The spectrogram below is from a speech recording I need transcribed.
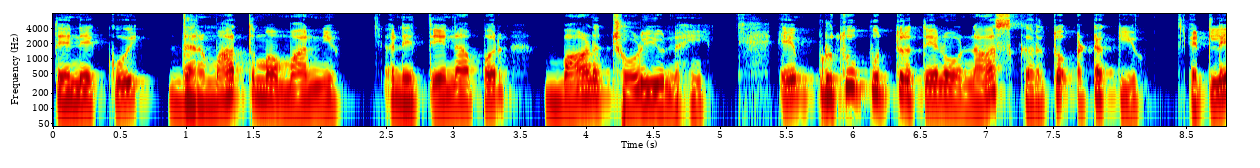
તેને કોઈ ધર્માત્મા માન્યો અને તેના પર બાણ છોડ્યું નહીં. એમ પૃથુપુત્ર તેનો નાશ કરતો અટક્યો એટલે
